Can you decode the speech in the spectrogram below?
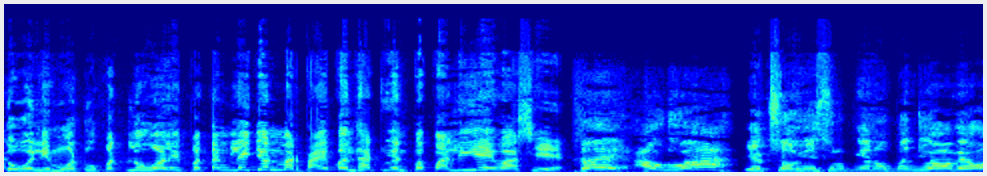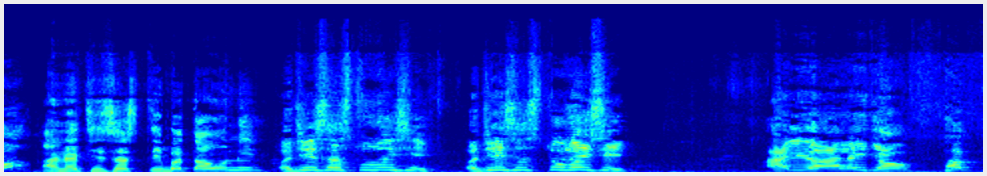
તો ઓલી મોટું પતલું વાળી પતંગ લઈ ગયો ને મારા ભાઈ બંધ હાટુ એને પપ્પા લઈ આવ્યા છે. કઈ આવડું આ એકસો વીસ રૂપિયા નો પંજો આવે હો. આનાથી સસ્તી બતાવો ને. હજી સસ્તું જોઈશી હજી સસ્તું જોઈશી. આલિયો આ લઈ જાઓ. ફક્ત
